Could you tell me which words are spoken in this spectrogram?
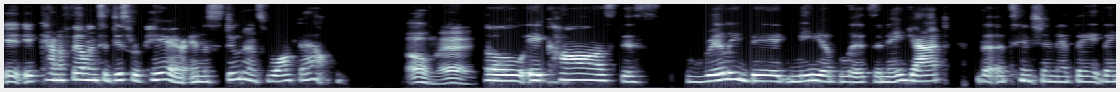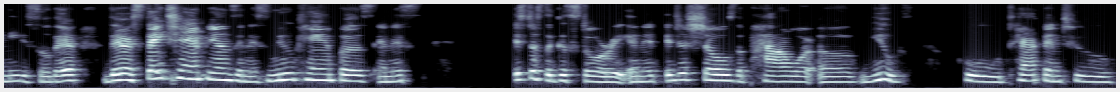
it, it kind of fell into disrepair, and the students walked out. Oh man! So it caused this really big media blitz, and they got the attention that they they needed. So they're they're state champions in this new campus, and it's it's just a good story, and it it just shows the power of youth who tap into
